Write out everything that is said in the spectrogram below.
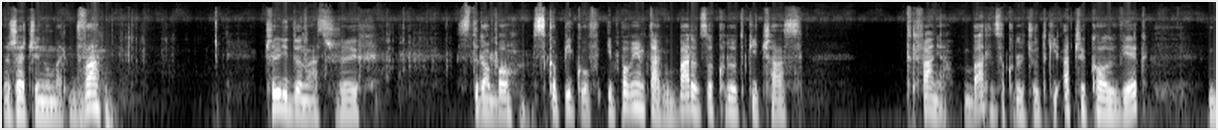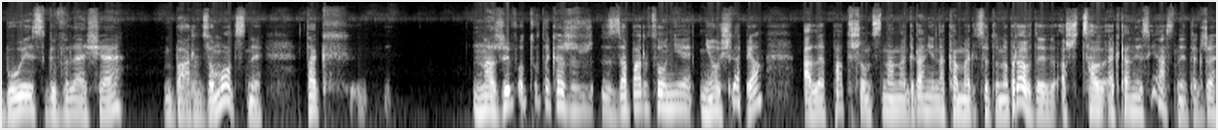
rzeczy numer dwa, czyli do naszych stroboskopików. I powiem tak, bardzo krótki czas trwania, bardzo króciutki, aczkolwiek błysk w lesie bardzo mocny. Tak na żywo to taka za bardzo nie, nie oślepia, ale patrząc na nagranie na kamerce to naprawdę aż cały ekran jest jasny. Także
